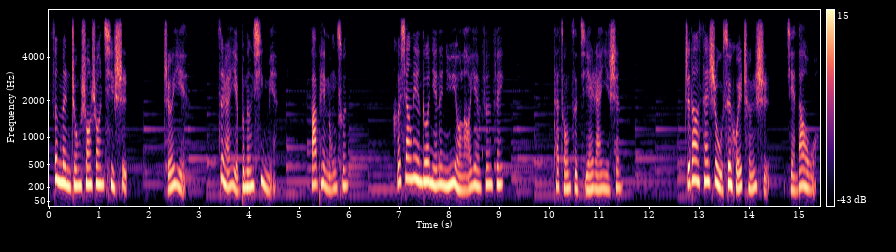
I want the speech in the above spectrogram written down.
愤懑中双双弃世，哲野自然也不能幸免，发配农村，和相恋多年的女友劳燕分飞。他从此孑然一身，直到三十五岁回城时捡到我，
